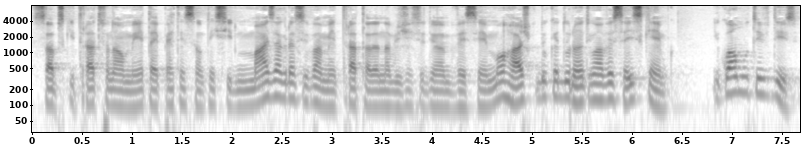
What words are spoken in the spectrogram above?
Sabe-se que tradicionalmente a hipertensão tem sido mais agressivamente tratada na vigência de um AVC hemorrágico do que durante um AVC isquêmico. E qual o motivo disso?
